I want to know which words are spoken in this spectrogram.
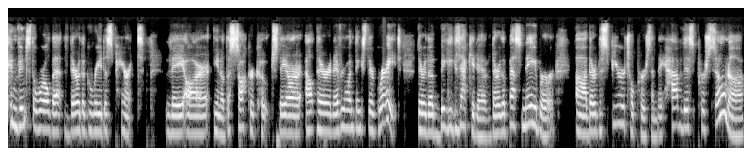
convince the world that they're the greatest parent. They are, you know, the soccer coach. They are out there and everyone thinks they're great. They're the big executive. They're the best neighbor. uh, they're the spiritual person. They have this persona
